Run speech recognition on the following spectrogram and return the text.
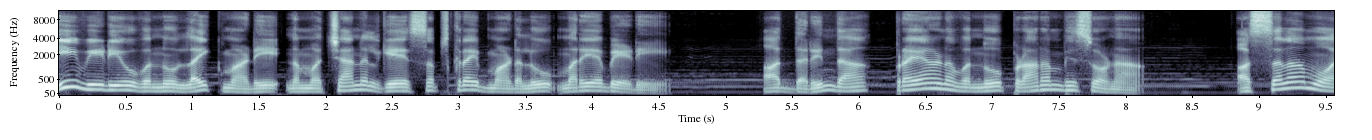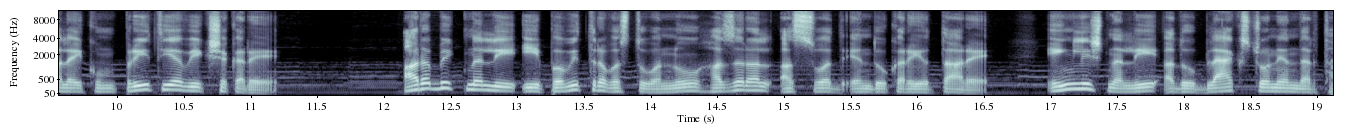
ಈ ವಿಡಿಯೋವನ್ನು ಲೈಕ್ ಮಾಡಿ ನಮ್ಮ ಚಾನೆಲ್ಗೆ ಸಬ್ಸ್ಕ್ರೈಬ್ ಮಾಡಲು ಮರೆಯಬೇಡಿ. ಆದ್ದರಿಂದ ಪ್ರಯಾಣವನ್ನು ಪ್ರಾರಂಭಿಸೋಣ. ಅಸ್ಸಲಾಮು ಅಲೈಕುಂ ಪ್ರೀತಿಯ ವೀಕ್ಷಕರೇ. ಅರಬಿಕ್ನಲ್ಲಿ ಈ ಪವಿತ್ರ ವಸ್ತುವನ್ನು ಹಜರ್ ಅಲ್ ಅಸ್ವದ್ ಎಂದು ಕರೆಯುತ್ತಾರೆ. ಇಂಗ್ಲಿಷ್ನಲ್ಲಿ ಅದು ಬ್ಲ್ಯಾಕ್ ಸ್ಟೋನ್ ಎಂದರ್ಥ.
